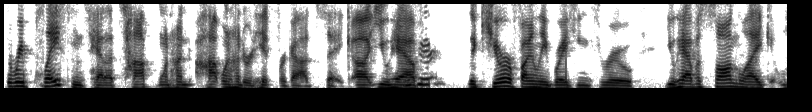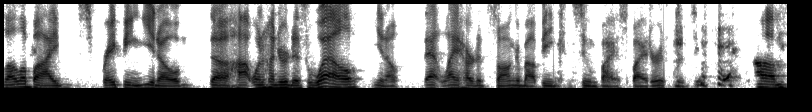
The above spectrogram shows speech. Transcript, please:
the replacements had a top 100 hot 100 hit for god's sake. Uh, you have mm-hmm. the cure finally breaking through. You have a song like lullaby scraping you know the hot 100 as well you know that lighthearted song about being consumed by a spider um,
